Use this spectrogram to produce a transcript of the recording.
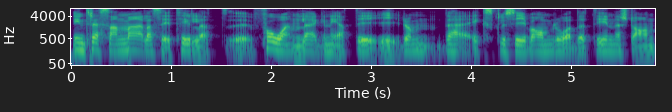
intresseanmäla sig till att eh, få en lägenhet i, i de, det här exklusiva området i innerstan.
